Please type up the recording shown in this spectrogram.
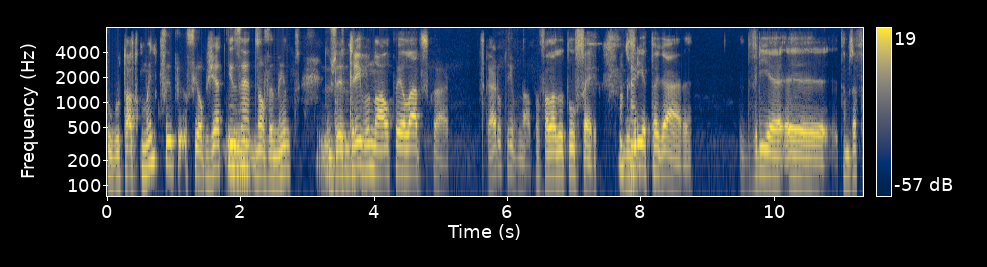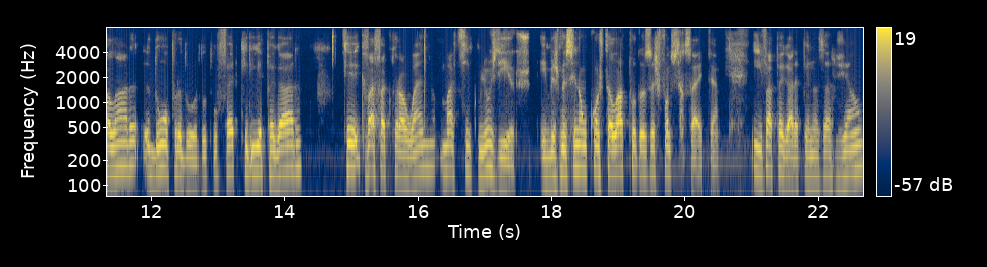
o tal documento que foi, foi objeto Exato. novamente do de tribunal para ir lá buscar. Buscar o tribunal, para falar do teleférico. Okay. Deveria pagar deveria, uh, estamos a falar de um operador do teleférico que iria pagar que, que, vai facturar o ano mais de 5 milhões de euros e mesmo assim não consta lá todas as fontes de receita e vai pagar apenas à região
